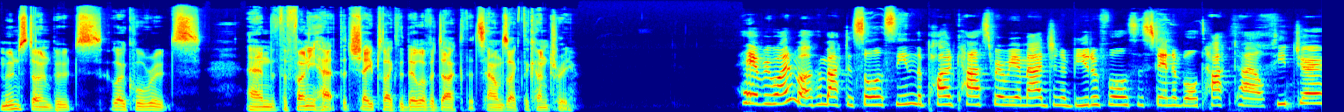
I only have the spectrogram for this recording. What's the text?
moonstone boots, local roots, and the funny hat that's shaped like the bill of a duck that sounds like the country. Hey everyone, welcome back to Solacene, the podcast where we imagine a beautiful, sustainable, tactile future.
